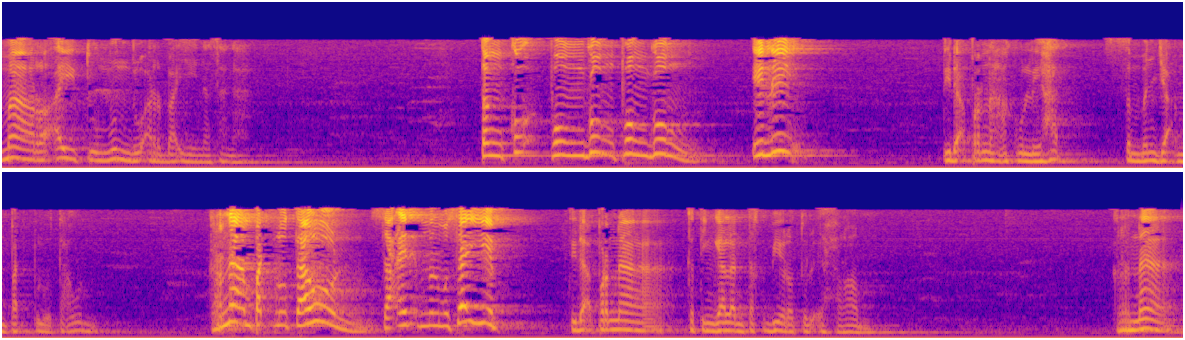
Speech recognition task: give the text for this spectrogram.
ma raaitu mundu arba'ina sana tengkuk, punggung-punggung ini tidak pernah aku lihat semenjak 40 tahun. Karena 40 tahun Sa'id bin Musayyib tidak pernah ketinggalan takbiratul ihram. Karena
